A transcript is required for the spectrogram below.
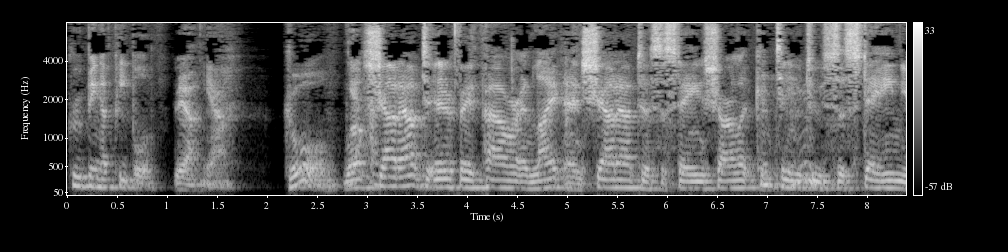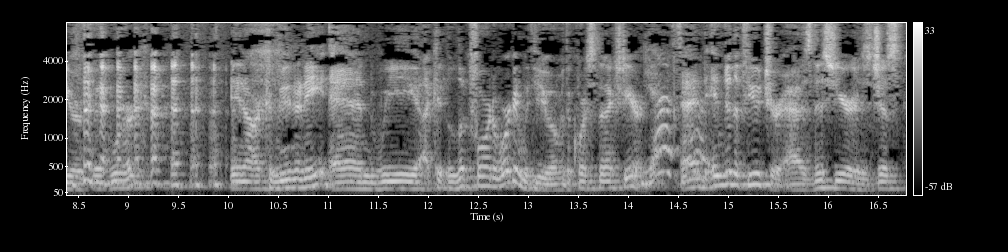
grouping of people. Yeah. Yeah. Cool. Well, yeah. shout out to Interfaith Power and Light, and shout out to Sustain Charlotte. Continue mm-hmm. to sustain your good work in our community, and we uh, look forward to working with you over the course of the next year. Yes, and yes. into the future, as this year is just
